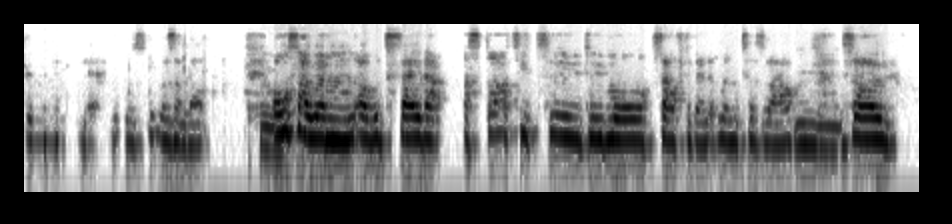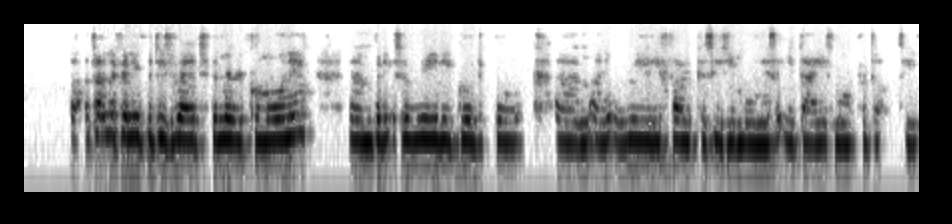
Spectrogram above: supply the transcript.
true was it was a lot. Mm. Also, um, I would say that I started to do more self development as well. Mm. So I don't know if anybody's read The Miracle Morning, um, but it's a really good book um, and it really focuses your mornings that your day is more productive.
